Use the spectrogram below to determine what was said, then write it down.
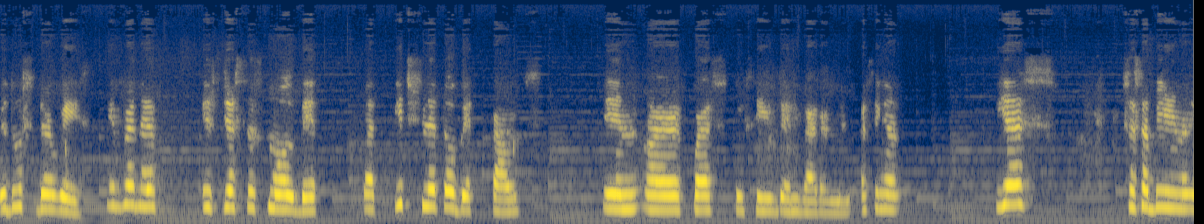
reduce their waste, even if it's just a small bit. But each little bit counts in our quest to save the environment. Kasi nga, yes, sasabihin ng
